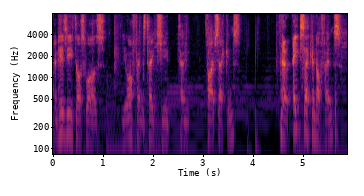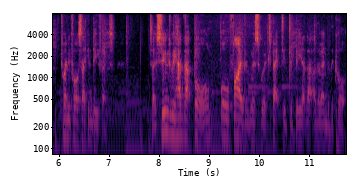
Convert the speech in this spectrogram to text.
And his ethos was your offense takes you 10, 5 seconds, no, eight second offense, 24 second defense. So as soon as we had that ball, all five of us were expected to be at that other end of the court.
